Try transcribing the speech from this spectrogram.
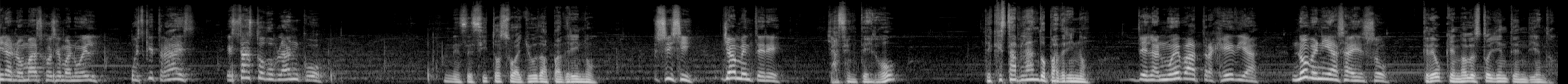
Mira nomás, José Manuel. Pues, ¿qué traes? Estás todo blanco. Necesito su ayuda, padrino. Sí, sí, ya me enteré. ¿Ya se enteró? ¿De qué está hablando, padrino? De la nueva tragedia. No venías a eso. Creo que no lo estoy entendiendo.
